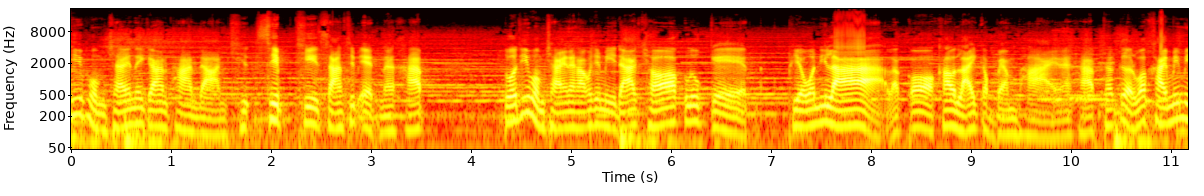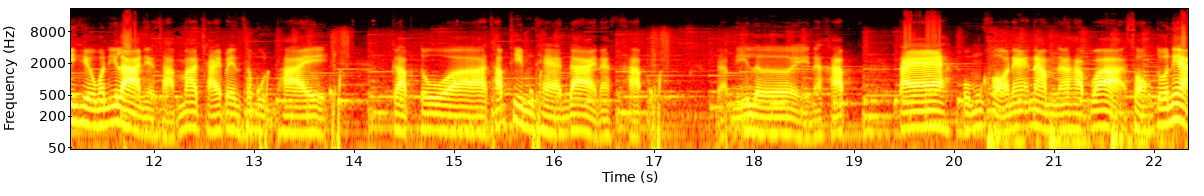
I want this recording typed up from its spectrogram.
ที่ผมใช้ในการผ่านด่าน 10ขีด31 นะครับ ตัวที่ผมใช้นะครับก็จะมีดาร์กช็อคลูกเกดเพียววานิลา แล้วก็เข้าไลท์กับแวมไพร์นะครับ ถ้าเกิดว่าใครไม่มีเพียววานิลาเนี่ยสามารถใช้เป็นสมุนไพรกับตัวทับทิมแทนได้นะครับ แบบนี้เลยนะครับ แต่ผมขอแนะนำนะครับว่า 2 ตัวเนี่ย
